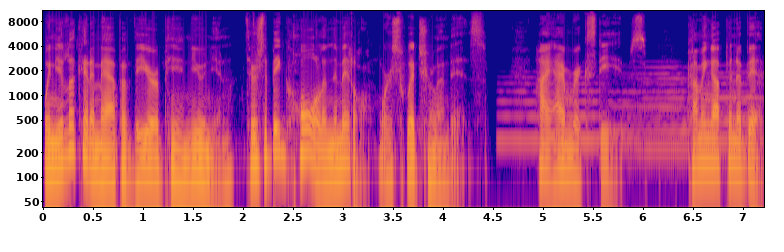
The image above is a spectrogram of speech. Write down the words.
When you look at a map of the European Union, there's a big hole in the middle where Switzerland is. Hi, I'm Rick Steves. Coming up in a bit,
